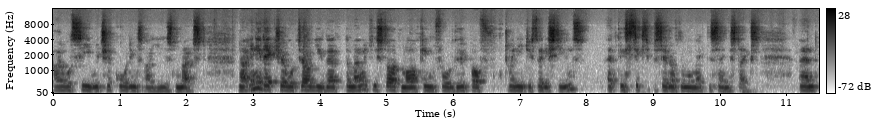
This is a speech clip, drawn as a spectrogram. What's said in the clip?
I will see which recordings I used most. Now, any lecturer will tell you that the moment you start marking for a group of 20 to 30 students, at least 60% of them will make the same mistakes. And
